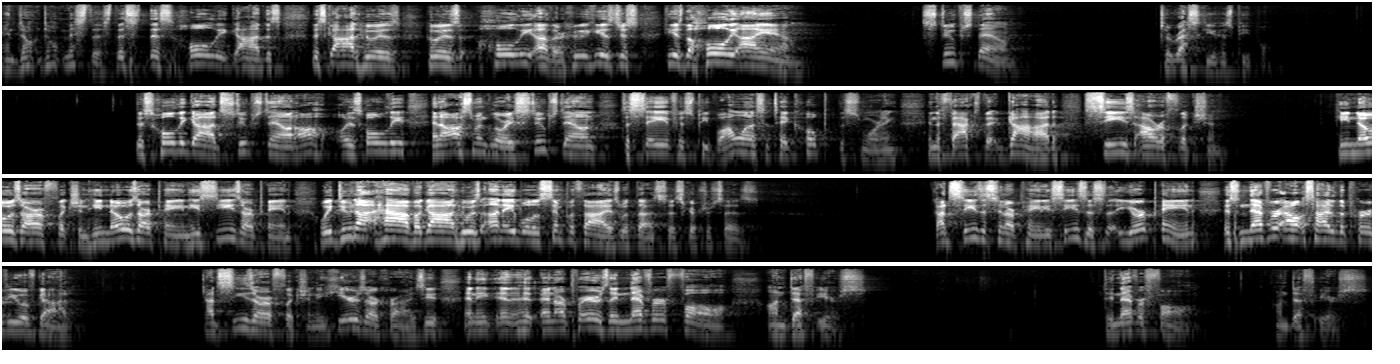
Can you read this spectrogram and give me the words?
And don't, don't miss this. This, this holy God, this, this God who is, who is holy other, who he is just, he is the holy I am, stoops down to rescue his people. This holy God stoops down, is holy and awesome in glory, stoops down to save his people. I want us to take hope this morning in the fact that God sees our affliction. He knows our affliction. He knows our pain. He sees our pain. We do not have a God who is unable to sympathize with us, as Scripture says. God sees us in our pain. He sees us. Your pain is never outside of the purview of God. God sees our affliction. He hears our cries. He, and, he, and, and our prayers, they never fall on deaf ears. They never fall on deaf ears.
